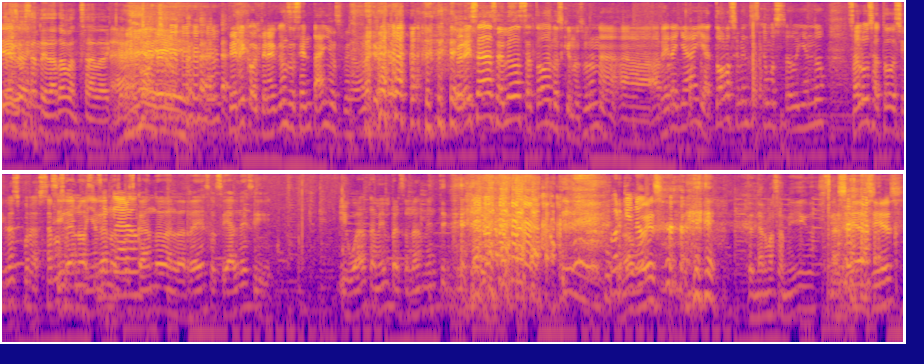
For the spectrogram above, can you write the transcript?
empieza. de edad avanzada. Ay. Tiene como tenía con 60 años, pero. pero ahí está, saludos a todos los que nos fueron a, a- a ver allá y a todos los eventos que hemos estado yendo. Saludos a todos y gracias por estarnos Síganos, acompañando. síganos claro. buscando en las redes sociales y igual también personalmente. ¿Por qué no? Pues, Tener más amigos. así, así es.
